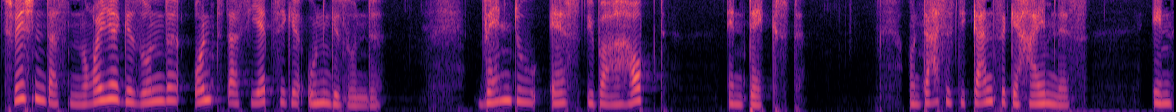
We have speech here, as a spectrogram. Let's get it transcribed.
zwischen das neue Gesunde und das jetzige Ungesunde, wenn du es überhaupt entdeckst. Und das ist die ganze Geheimnis, in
